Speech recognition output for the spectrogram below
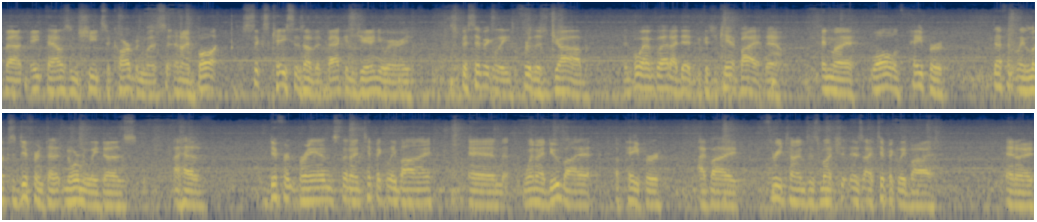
about 8,000 sheets of carbonless and I bought six cases of it back in January specifically for this job. And boy, I'm glad I did because you can't buy it now. And my wall of paper definitely looks different than it normally does. I have different brands than I typically buy, and when I do buy a paper, I buy three times as much as I typically buy. And I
